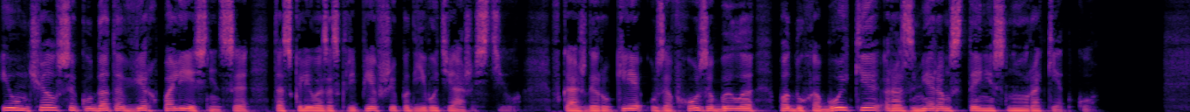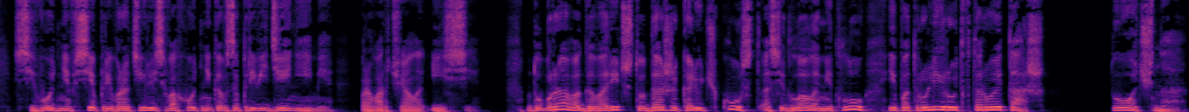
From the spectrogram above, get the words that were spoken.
и умчался куда-то вверх по лестнице, тоскливо заскрипевшей под его тяжестью. В каждой руке у завхоза было по духобойке размером с теннисную ракетку. «Сегодня все превратились в охотников за привидениями», — проворчала Исси. «Дубрава говорит, что даже колючкуст оседлала метлу и патрулирует второй этаж». «Точно!» —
